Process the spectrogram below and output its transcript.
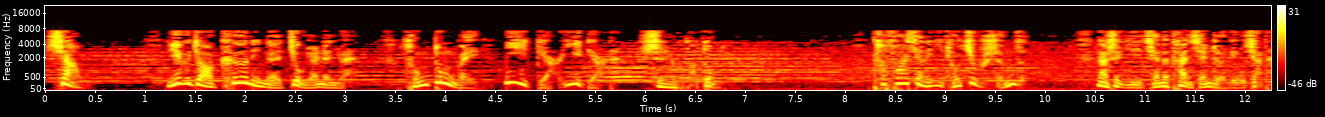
下午，一个叫科林的救援人员从洞尾一点一点的深入到洞里，他发现了一条旧绳子，那是以前的探险者留下的，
